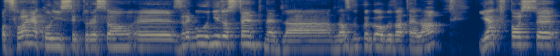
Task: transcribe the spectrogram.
odsłania kulisy, które są e, z reguły niedostępne dla, dla zwykłego obywatela. Jak w Polsce e,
